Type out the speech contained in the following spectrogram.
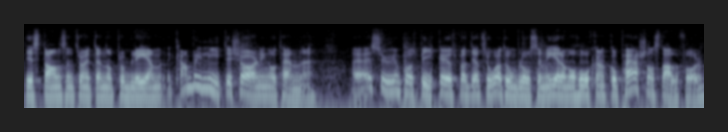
Distansen tror jag inte är något problem. Det kan bli lite körning åt henne. Ja, Jag är sugen på att spika just för att jag tror att hon blåser ner dem och Håkan K Perssons stallform,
